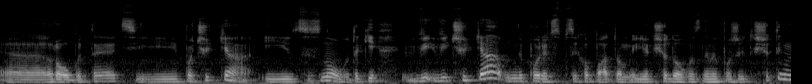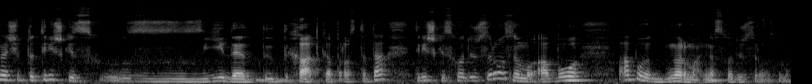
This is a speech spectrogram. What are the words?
е, робите ці почуття. І це знову такі відчуття поряд з психопатом, якщо довго з ними пожити, що ти, начебто, трішки з'їде хатка просто, та? трішки сходиш з розуму, або, або нормально сходиш з розуму.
